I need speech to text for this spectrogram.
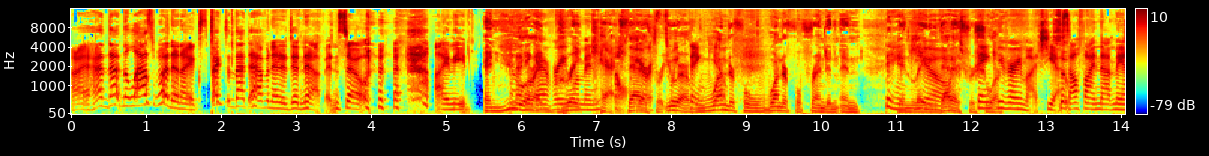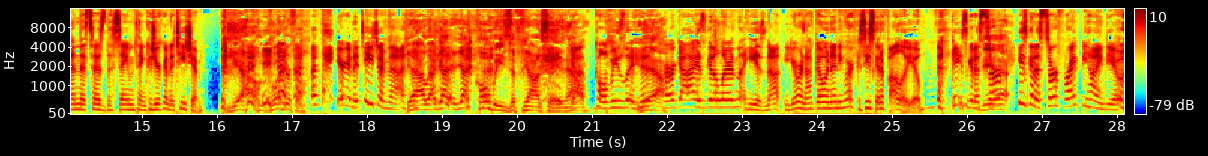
I had that in the last one, and I expected that to happen, and it didn't happen. So I need. And you And are a great woman- catch. Oh, That a for sweet- you are a thank you. wonderful, wonderful friend and and, Thank and lady. you. That is for Thank sure. Thank you very much. Yes, So- I'll find that man that says the same thing because you're going to teach him. Yeah, oh, wonderful. you're going to teach him that. Yeah, I got I got Colby's the fiance now. Yep, Colby's his, Yeah. her guy is going to learn that he is not. You're not going anywhere because he's going to follow you. he's going to surf. Yeah. He's going to surf right behind you.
